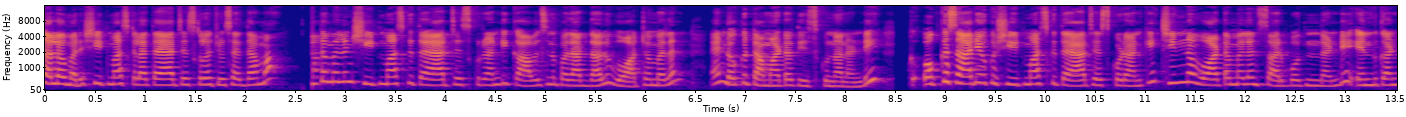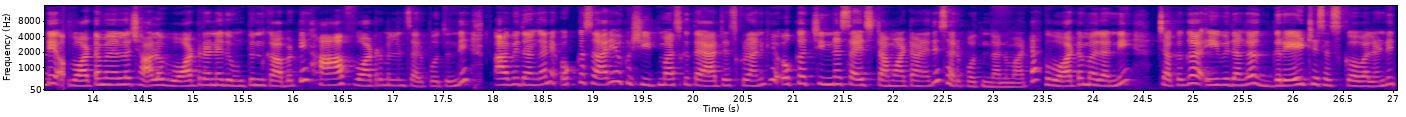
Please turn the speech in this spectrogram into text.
చలో మరి షీట్ మాస్క్ ఎలా తయారు చేసుకోవాలో చూసేద్దామా? వాటర్మెలన్ షీట్ మాస్క్ తయారు చేసుకోవడానికి కావాల్సిన పదార్థాలు వాటర్మెలన్ అండ్ ఒక టమాటా తీసుకున్నానండి. ఒక్కసారి ఒక షీట్ మాస్క్ తయారు చేసుకోవడానికి చిన్న వాటర్ మెలన్ సరిపోతుందండి. ఎందుకంటే వాటర్ మెలన్లో చాలా వాటర్ అనేది ఉంటుంది కాబట్టి హాఫ్ వాటర్ మెలన్ సరిపోతుంది. ఆ విధంగానే ఒక్కసారి ఒక షీట్ మాస్క్ తయారు చేసుకోవడానికి ఒక చిన్న సైజ్ టమాటా అనేది సరిపోతుంది అనమాట వాటర్ మెలన్ని చక్కగా ఈ విధంగా గ్రేడ్ చేసేసుకోవాలండి.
